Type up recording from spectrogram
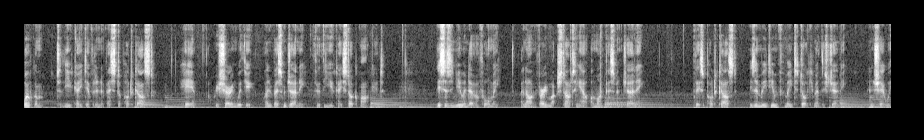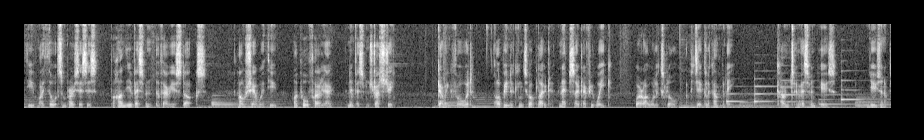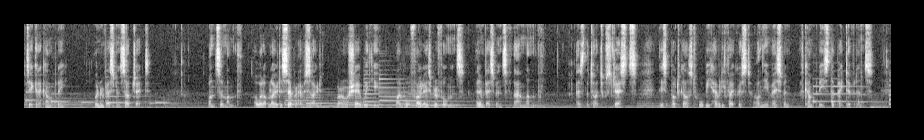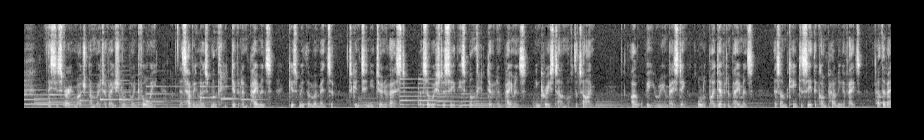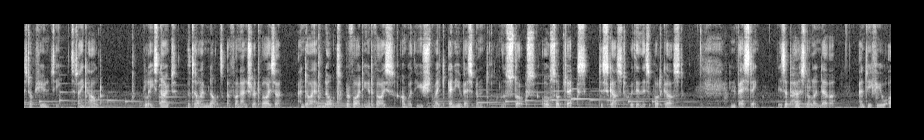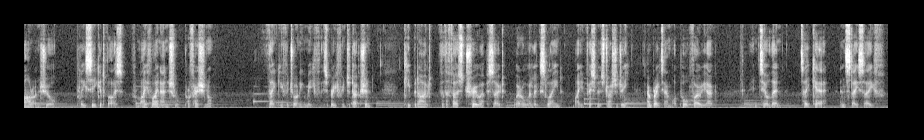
to the UK Dividend Investor podcast. Here, I'll be sharing with you my investment journey through the UK stock market. This is a new endeavour for me, and I'm very much starting out on my investment journey. This podcast is a medium for me to document this journey and share with you my thoughts and processes behind the investment of various stocks. I'll share with you my portfolio and investment strategy. Going forward, I'll be looking to upload an episode every week where I will explore a particular company, current investment news, news on a particular company, or an investment subject. Once a month, I will upload a separate episode where I'll share with you my portfolio's performance and investments for that month. As the title suggests, this podcast will be heavily focused on the investment of companies that pay dividends. This is very much a motivational point for me, as having those monthly dividend payments gives me the momentum continue to invest as I wish to see these monthly dividend payments increase time after time. I will be reinvesting all of my dividend payments as I'm keen to see the compounding effect have the best opportunity to take hold. Please note that I am not a financial advisor and I am not providing advice on whether you should make any investment on the stocks or subjects discussed within this podcast. Investing is a personal endeavour, and if you are unsure, please seek advice from a financial professional. Thank you for joining me for this brief introduction. Keep an eye out for the first true episode where I will explain my investment strategy and break down my portfolio. Until then, take care and stay safe.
